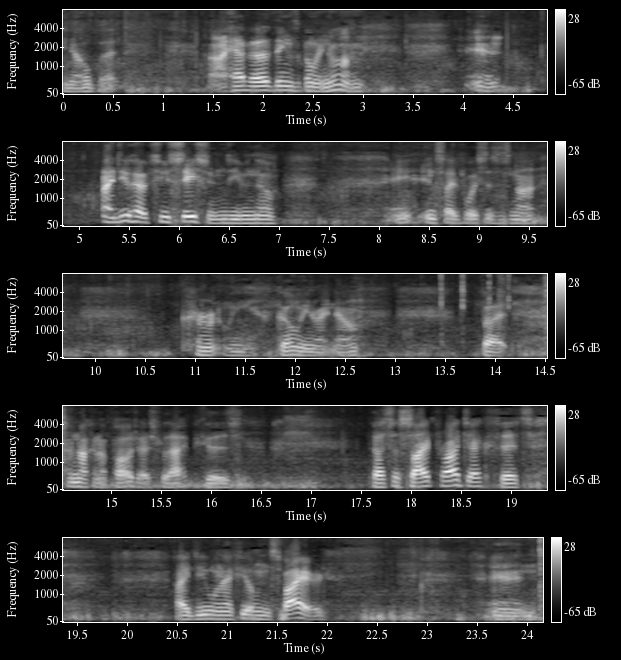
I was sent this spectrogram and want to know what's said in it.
you know, but I have other things going on, and I do have two stations, even though Inside Voices is not currently going right now. But I'm not going to apologize for that because that's a side project that I do when I feel inspired and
